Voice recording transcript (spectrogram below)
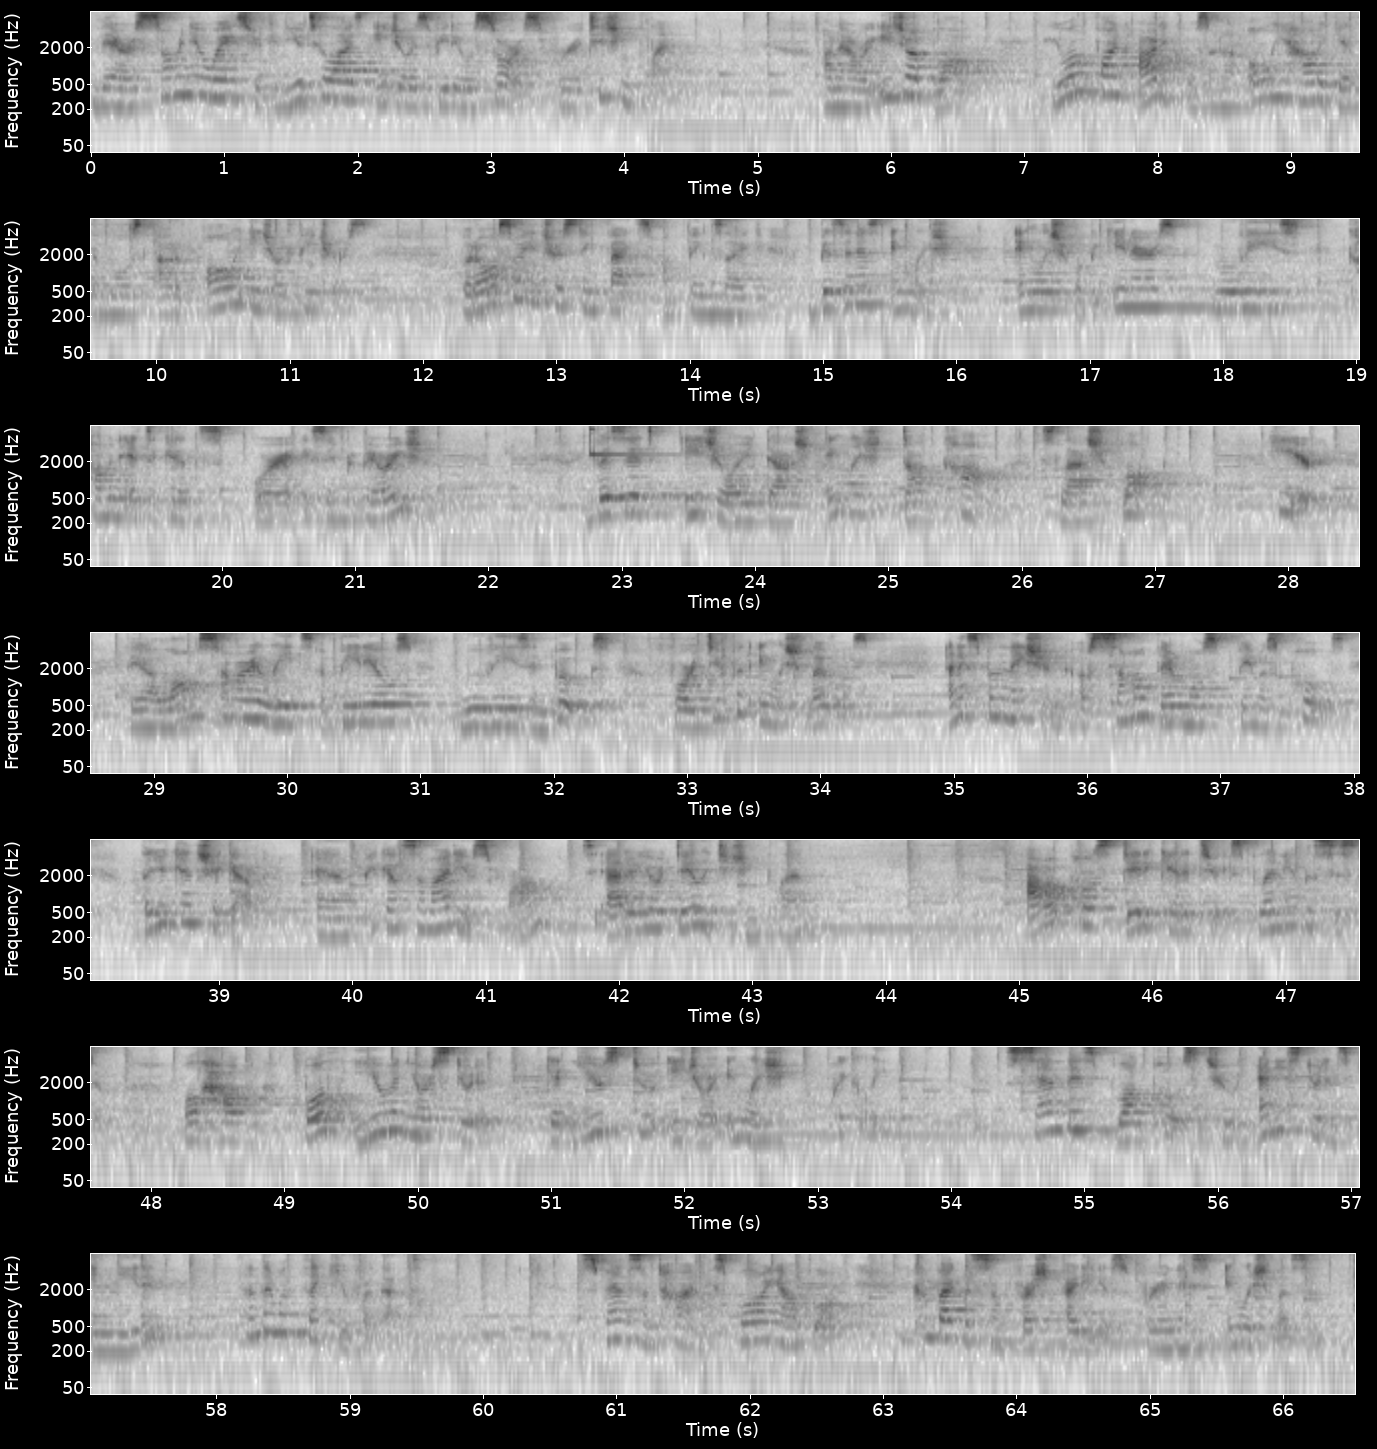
There are so many ways you can utilize eJoy's video source for your teaching plan. On our eJoy blog, you will find articles on not only how to get the most out of all eJoy features, but also interesting facts on things like business English, English for beginners, movies, common etiquettes, or exam preparation. Visit ejoy-english.com slash blog. Here, there are long summary lists of videos, movies, and books for different English levels, an explanation of some of their most famous quotes that you can check out and pick out some ideas from to add to your daily teaching plan. Our post dedicated to explaining the system will help both you and your student get used to eJoy English quickly. Send this blog post to any students in need and they will thank you for that. Spend some time exploring our blog and come back with some fresh ideas for your next English lesson.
